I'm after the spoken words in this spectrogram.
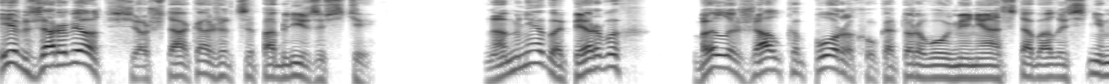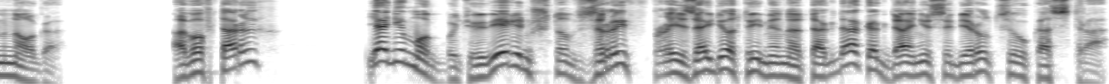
и взорвет все, что окажется поблизости. Но мне, во-первых, было жалко пороху, которого у меня оставалось немного. А во-вторых, я не мог быть уверен, что взрыв произойдет именно тогда, когда они соберутся у костра.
